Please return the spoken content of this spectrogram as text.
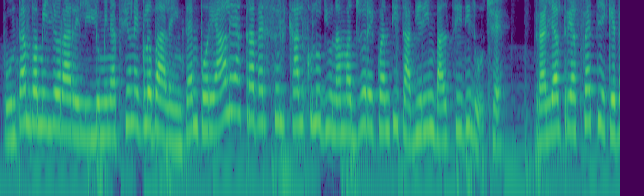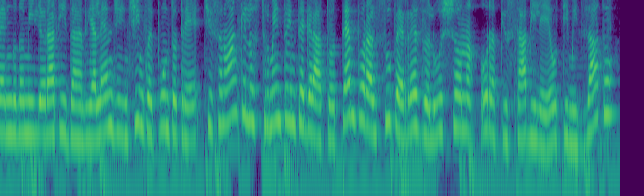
puntando a migliorare l'illuminazione globale in tempo reale attraverso il calcolo di una maggiore quantità di rimbalzi di luce. Tra gli altri aspetti che vengono migliorati da Unreal Engine 5.3 ci sono anche lo strumento integrato Temporal Super Resolution, ora più stabile e ottimizzato,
